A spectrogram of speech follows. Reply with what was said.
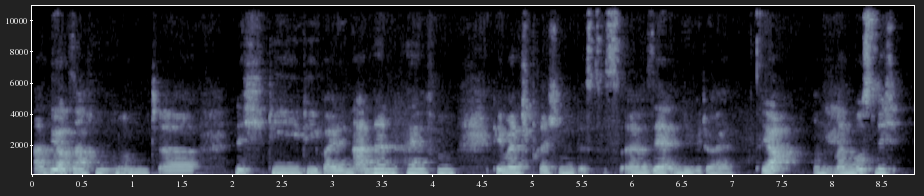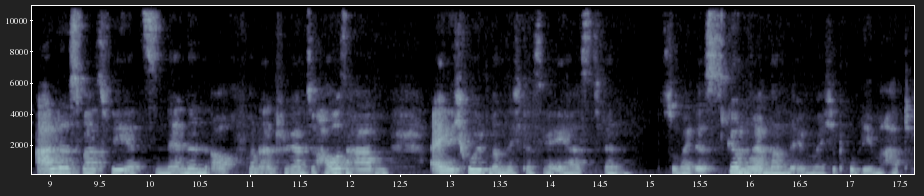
andere ja. Sachen und äh, nicht die, die bei den anderen helfen. Dementsprechend ist es äh, sehr individuell. Ja, Und man muss nicht alles, was wir jetzt nennen, auch von Anfang an zu Hause haben. Eigentlich holt man sich das ja erst, wenn es soweit ist, Genau. wenn man irgendwelche Probleme hat.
